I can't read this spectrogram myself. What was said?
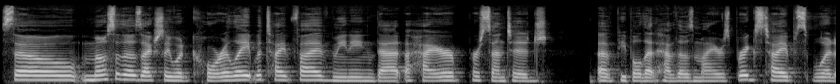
So most of those actually would correlate with type 5, meaning that a higher percentage of people that have those Myers Briggs types would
